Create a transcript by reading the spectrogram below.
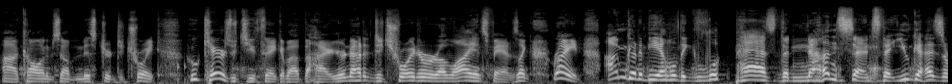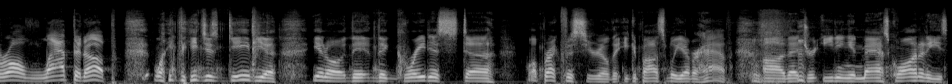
uh, calling himself Mr. Detroit. Who cares what you think about the hire? You're not a Detroiter or a Lions fan. It's like, right, I'm going to be able to look past the nonsense that you guys are all lapping up like they just gave you, you know, the, the greatest. Uh, well, breakfast cereal that you could possibly ever have, uh, that you're eating in mass quantities,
